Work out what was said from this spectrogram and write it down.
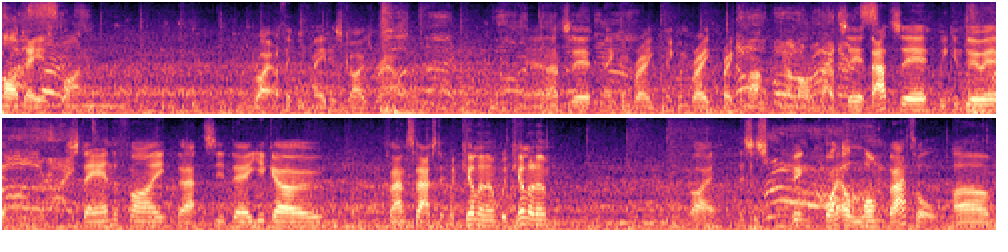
our, day is won. Right, I think we've made his guys round. Yeah, that's it. Make them break, make them break, break them up. Come on, that's it, that's it. We can do it. Stay in the fight. That's it. There you go. Fantastic. We're killing them. We're killing them. Right. This has been quite a long battle. Um,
